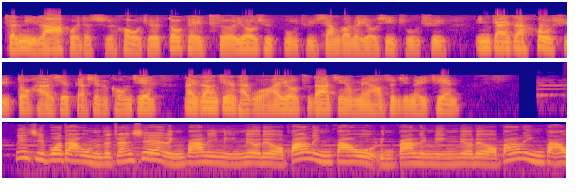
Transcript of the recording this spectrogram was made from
整理拉回的时候，我觉得都可以择优去布局相关的游戏族群，应该在后续都还有一些表现的空间。那以上今天台股，我还有祝大家今天有美好顺境的一天。立即拨打我们的专线零八零零六六八零八五零八零零六六八零八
